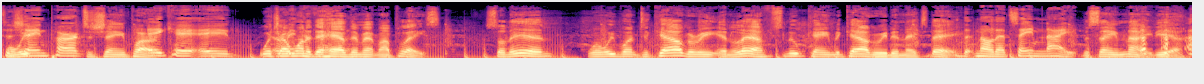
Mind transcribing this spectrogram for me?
to When we- Chene Park, to Chene Park, aka which I wanted to have them at my place. So then, when we went to Calgary and left, Snoop came to Calgary the next day, Th- No, that same night. the same night. Yeah,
